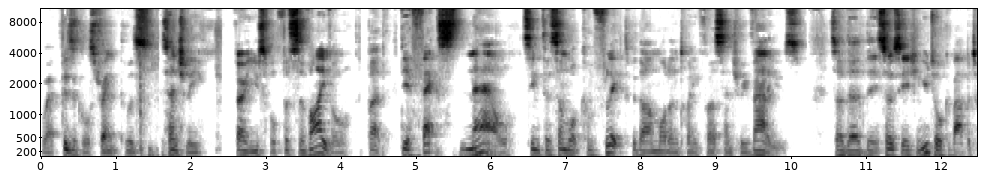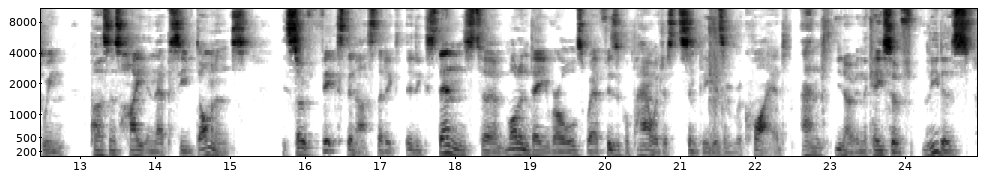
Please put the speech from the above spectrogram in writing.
where physical strength was essentially very useful for survival. But the effects now seem to somewhat conflict with our modern 21st century values. So the, the association you talk about between a person's height and their perceived dominance is so fixed in us that it, it extends to modern day roles where physical power just simply isn't required. And, you know, in the case of leaders,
